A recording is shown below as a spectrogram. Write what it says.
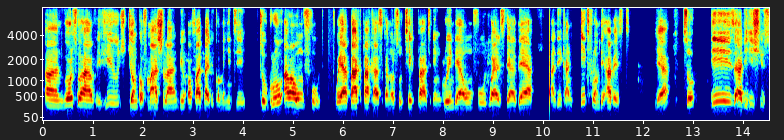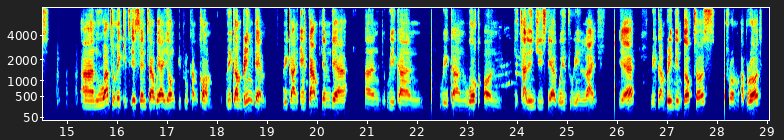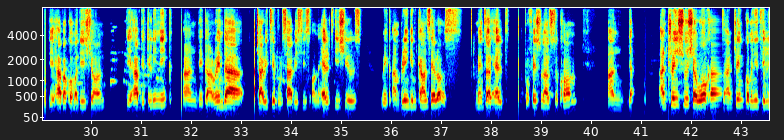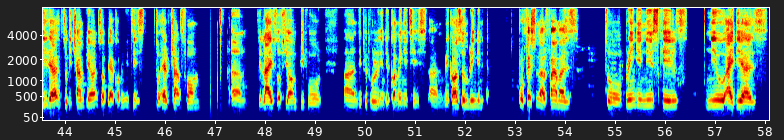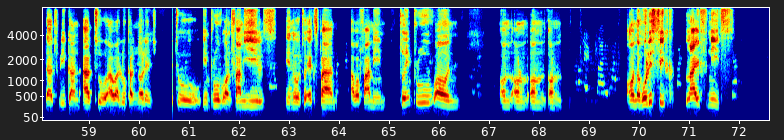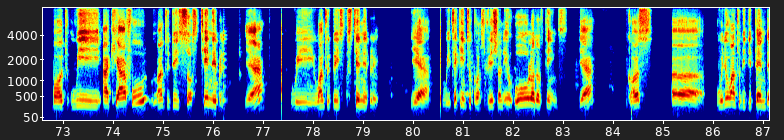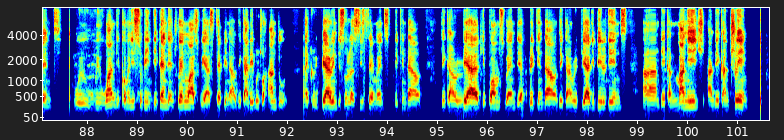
And we also have a huge chunk of marshland being offered by the community to grow our own food, where backpackers can also take part in growing their own food whilst they are there and they can eat from the harvest. Yeah. So these are the issues. And we want to make it a center where young people can come. We can bring them, we can encamp them there, and we can we can work on the challenges they are going through in life. Yeah. We can bring in doctors from abroad. They have accommodation, they have the clinic, and they can render charitable services on health issues. We can bring in counselors, mental health professionals to come and, and train social workers and train community leaders to be champions of their communities to help transform um, the lives of young people and the people in the communities. And we can also bring in professional farmers to bring in new skills, new ideas that we can add to our local knowledge to improve on farm yields, you know, to expand our farming, to improve on on on on on on the holistic life needs. But we are careful. We want to do it sustainably. Yeah, we want to do it sustainably. Yeah, we take into consideration a whole lot of things. Yeah, because uh, we don't want to be dependent. We, we want the communities to be independent when once we are stepping out, they can be able to handle, like repairing the solar system when it's breaking down. They can repair the pumps when they're breaking down. They can repair the buildings and they can manage and they can train,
